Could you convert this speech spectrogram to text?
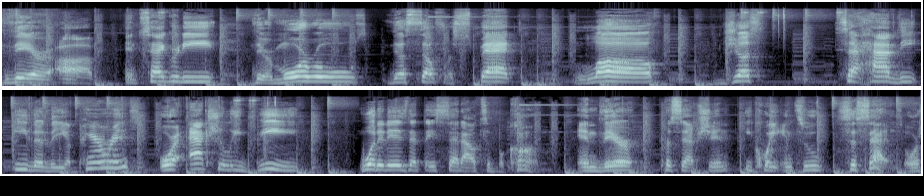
their uh, integrity, their morals, their self respect, love, just to have the either the appearance or actually be what it is that they set out to become and their perception equating to success or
